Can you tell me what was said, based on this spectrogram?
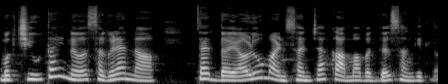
मग चिवताईनं सगळ्यांना त्या दयाळू माणसांच्या कामाबद्दल सांगितलं.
